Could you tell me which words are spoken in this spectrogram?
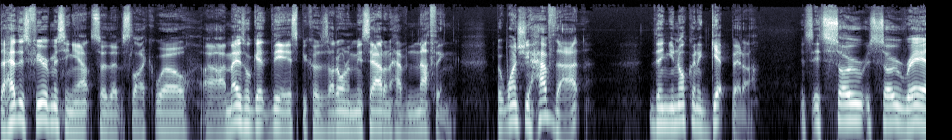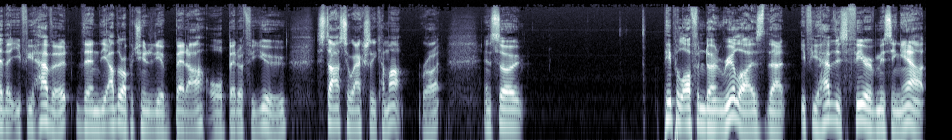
they have this fear of missing out, so that it's like, well, uh, I may as well get this because I don't want to miss out and have nothing. But once you have that, then you're not going to get better. It's it's so it's so rare that if you have it, then the other opportunity of better or better for you starts to actually come up, right? And so people often don't realize that if you have this fear of missing out,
